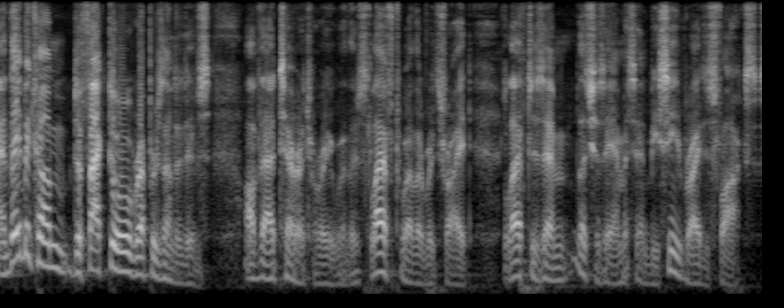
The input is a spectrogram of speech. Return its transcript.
and they become de facto representatives of that territory, whether it's left, whether it's right. Left is M, let's just say MSNBC, right is Fox.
